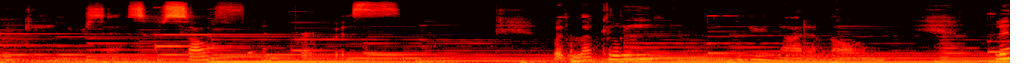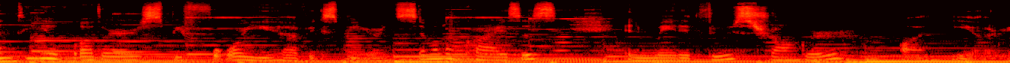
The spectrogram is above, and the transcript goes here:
regain your sense of self and purpose. But luckily, you're not alone. Plenty of others before you have experienced similar crises and made it through stronger on the other end.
